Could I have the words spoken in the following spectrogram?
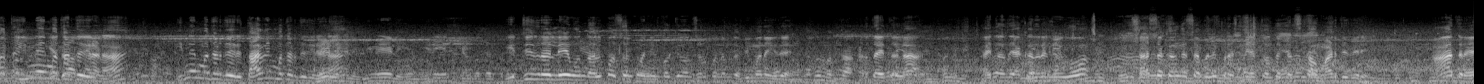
ಮತ್ತೆ ಇನ್ನೇನ್ ಮಾತಾಡ್ತಿದ್ದೀರಣ್ಣ ಇನ್ನೇನ್ ಮಾತಾಡ್ತಿದ್ದೀರಿ ತಾವೇನ್ ಮಾತಾಡ್ತಿದ್ದೀರಿ? ಇದ್ದಿದ್ರಲ್ಲಿ ಒಂದು ಅಲ್ಪ ಸ್ವಲ್ಪ ನಿಮ್ಮ ಬಗ್ಗೆ ಒಂದು ಸ್ವಲ್ಪ ನಮ್ದು ಅಭಿಮಾನ ಇದೆ. ಅರ್ಥ ಆಯ್ತಲ್ಲ? ಆಯ್ತಂದ್ರೆ ಯಾಕಂದ್ರೆ ನೀವು ಶಾಸಕಾಂಗ ಸಭೆಯಲ್ಲಿ ಪ್ರಶ್ನೆ ಎತ್ತುವಂತ ಕೆಲಸ ತಾವು ಮಾಡ್ತಿದ್ದೀರಿ. ಆದರೆ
